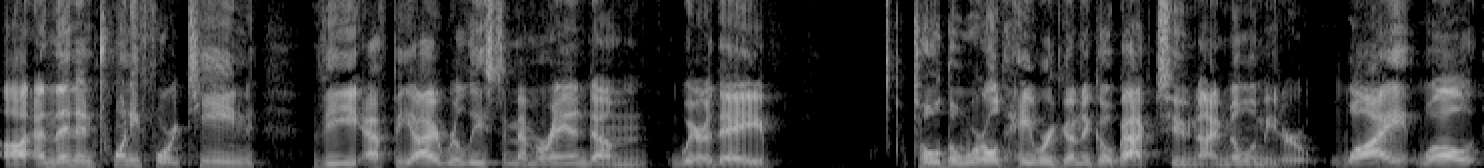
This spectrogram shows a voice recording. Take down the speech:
Uh, and then in 2014, the FBI released a memorandum where they told the world, hey, we're going to go back to 9 millimeter. Why? Well,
